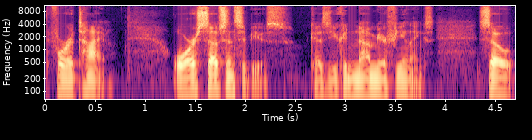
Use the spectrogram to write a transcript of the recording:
for a time. Or substance abuse because you can numb your feelings. So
